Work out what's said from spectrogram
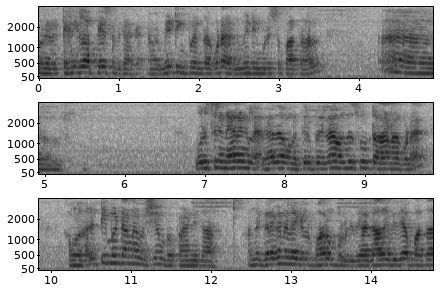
ஒரு டெக்னிக்கலாக பேசுறதுக்காக. நான் ஒரு மீட்டிங் போயிருந்தா கூட அந்த மீட்டிங் முடிச்சுட்டு பார்த்தால் ஒரு சில நேரங்களில் அதாவது அவங்க திருப்பதிலாம் வந்து சூட் ஆனால் கூட அவங்களுக்கு அல்டிமேட்டான விஷயம் இப்போ பழனி தான் அந்த கிரக நிலைகள் மாறும் பொழுது ஜாதக ரீதியாக பார்த்தா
